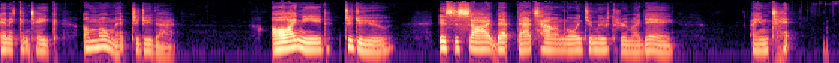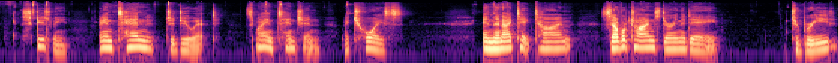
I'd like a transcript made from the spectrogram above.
it can take a moment to do that. All I need to do is decide that that's how I'm going to move through my day. I intend, excuse me, I intend to do it. It's my intention, my choice. And then I take time several times during the day to breathe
